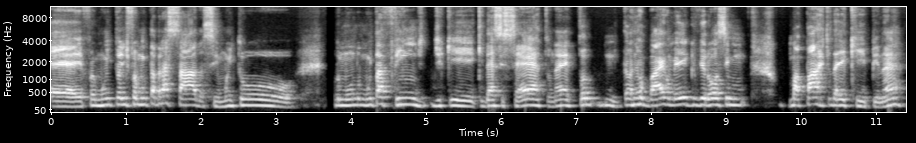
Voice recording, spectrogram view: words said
É, foi muito, a gente foi muito abraçado, assim, muito todo mundo muito afim de, de que, que desse certo, né? Todo, então o bairro meio que virou assim uma parte da equipe, né?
